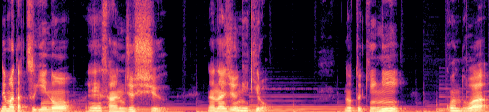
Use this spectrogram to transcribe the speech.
で、また次の、えー、30周、72キロの時に、今度は、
